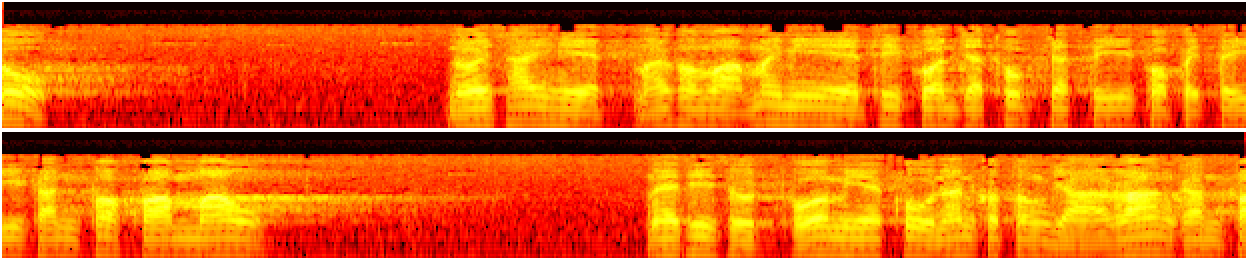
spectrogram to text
ลูก โดยใช้เหตุ หมายความว่า ไม่มีเหตุที่ควรจะทุบจะตีก็ไปตีกันเพราะความเมา ในที่สุดผัวเมียคู่นั้นก็ต้องหย่าร้างกันไป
